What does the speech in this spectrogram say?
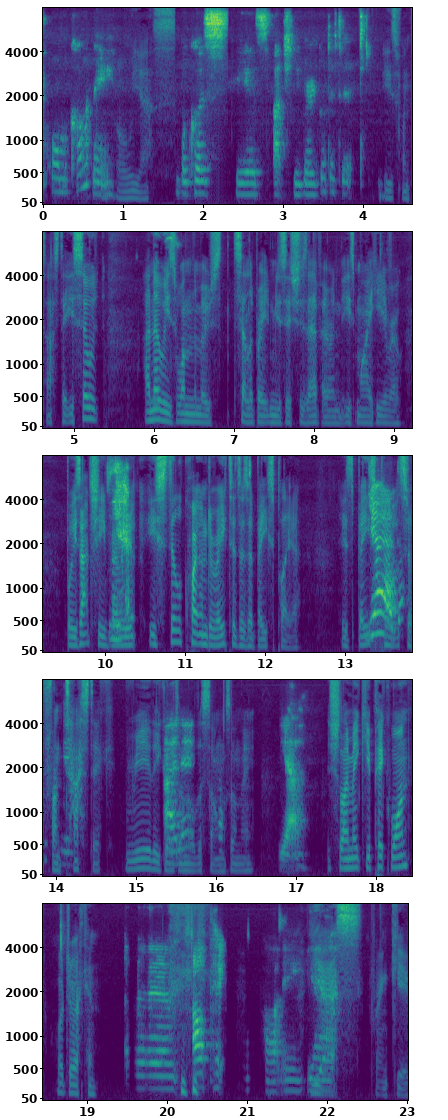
Paul McCartney Oh, yes. because he is actually very good at it. He's fantastic. He's so. I know he's one of the most celebrated musicians ever, and he's my hero. But he's actually very. Yeah. He's still quite underrated as a bass player. His bass Yeah, parts are fantastic. Really good on all the songs, aren't they? Yeah. Shall I make you pick one? What do you reckon? Um, I'll pick McCartney. Yeah. Yes. Thank you.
